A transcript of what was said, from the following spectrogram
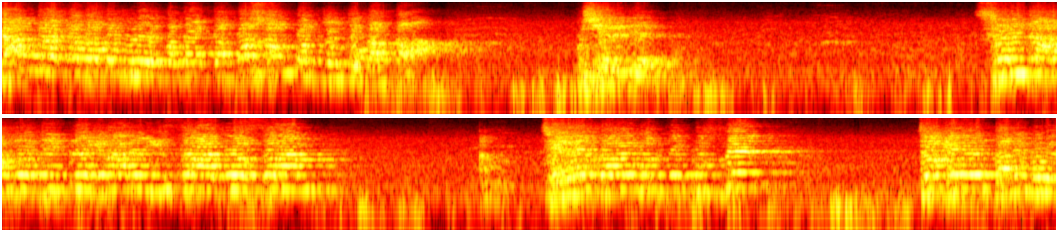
চামড়া কাটা বদলের কথা, একটা পশম পর্যন্ত কাটতা হুঁশিয়ারি দিয়ে সুরিটা হযরত ইব্রাহিম আলাইহিস সালাতু ওয়াস সালাম ছেলের গলার মধ্যে পুষলেন, চোখের পানিগুলো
